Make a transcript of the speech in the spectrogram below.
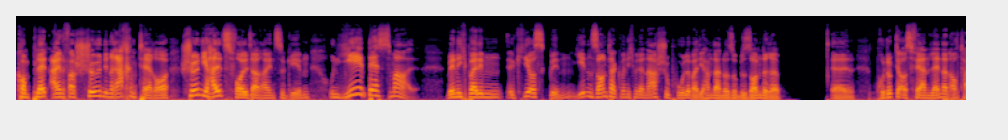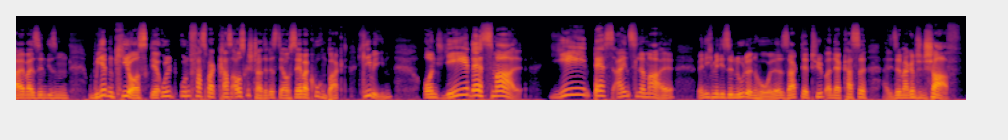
komplett einfach schön den Rachenterror, schön die Halsfolter reinzugeben und jedes Mal, wenn ich bei dem äh, Kiosk bin, jeden Sonntag, wenn ich mir den Nachschub hole, weil die haben da nur so besondere äh, Produkte aus fernen Ländern auch teilweise in diesem weirden Kiosk, der unfassbar krass ausgestattet ist, der auch selber Kuchen backt. Ich liebe ihn. Und jedes Mal, jedes einzelne Mal, wenn ich mir diese Nudeln hole, sagt der Typ an der Kasse, ah, die sind mal ganz schön scharf.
